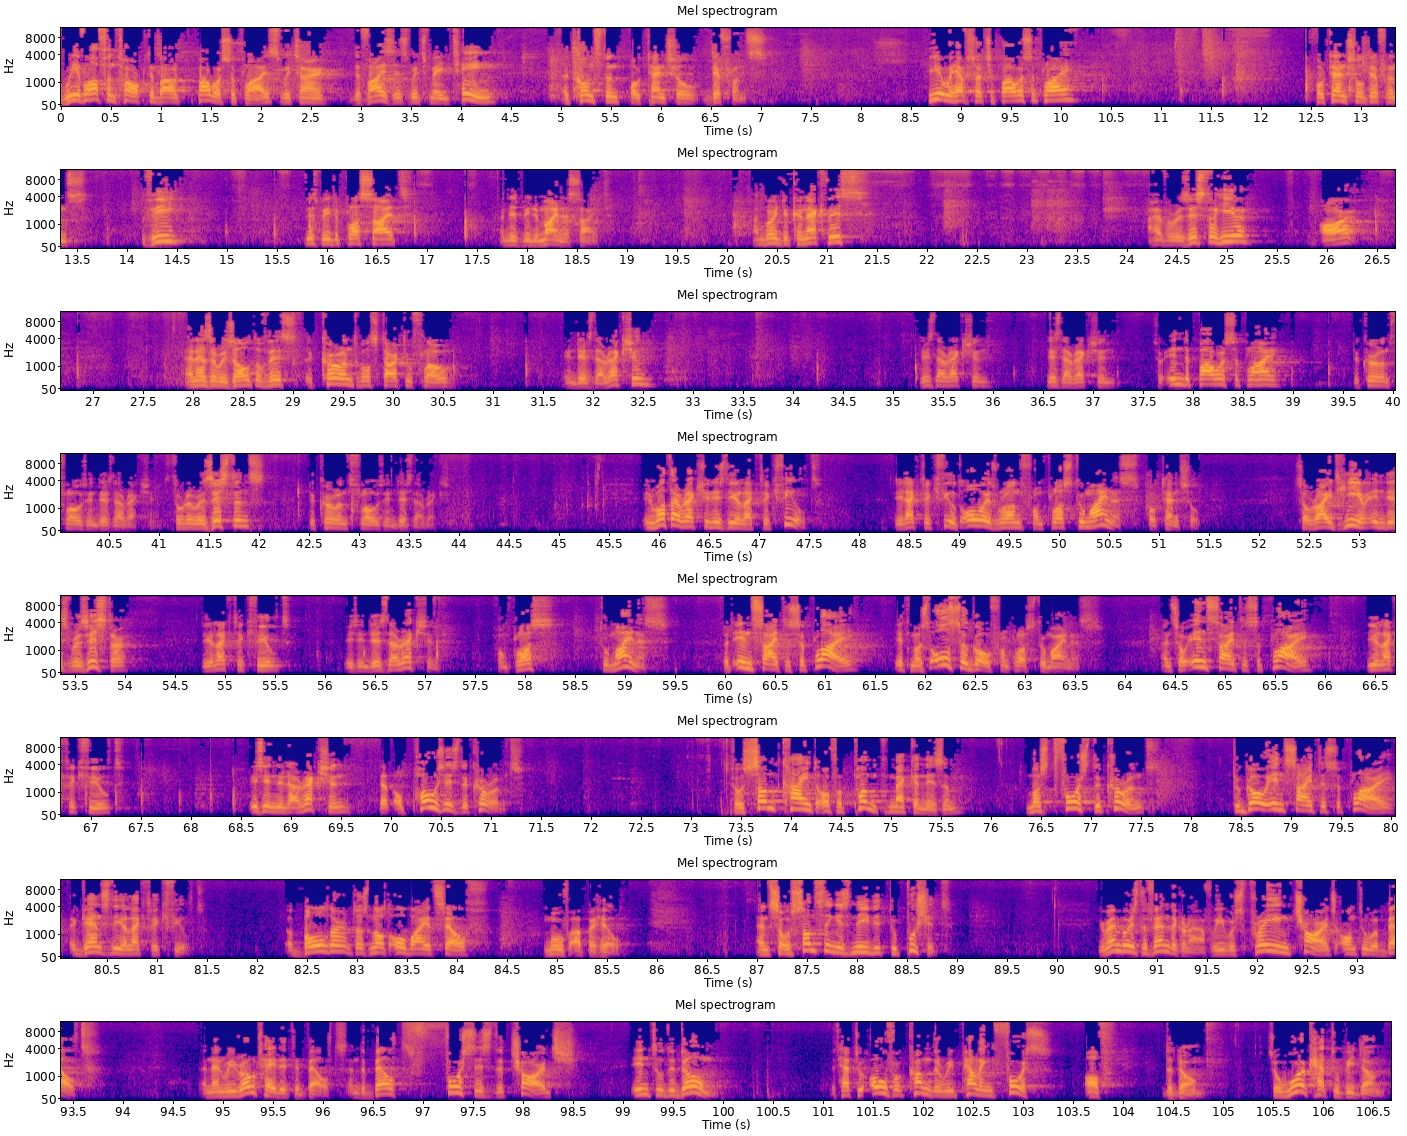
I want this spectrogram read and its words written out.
We have often talked about power supplies, which are devices which maintain a constant potential difference. Here we have such a power supply, potential difference V, this be the plus side, and this be the minus side. I'm going to connect this. I have a resistor here, R, and as a result of this, a current will start to flow in this direction, this direction, this direction. So in the power supply, the current flows in this direction. Through the resistance, the current flows in this direction. In what direction is the electric field? The electric field always runs from plus to minus potential. So right here in this resistor, the electric field is in this direction, from plus to minus. But inside the supply, it must also go from plus to minus. And so inside the supply, the electric field is in the direction that opposes the current. So some kind of a pump mechanism must force the current to go inside the supply against the electric field. A boulder does not all by itself move up a hill. And so something is needed to push it. You remember with the Van de Graaff, we were spraying charge onto a belt. And then we rotated the belt, and the belt forces the charge into the dome. It had to overcome the repelling force of the dome. So work had to be done.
